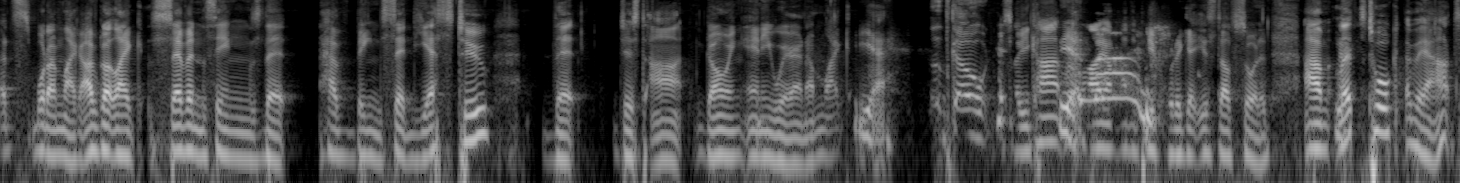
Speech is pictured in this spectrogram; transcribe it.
That's what I'm like. I've got like seven things that have been said yes to that just aren't going anywhere. And I'm like, Yeah. let's go. So you can't Yeah. rely on other people to get your stuff sorted. Um, let's talk about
